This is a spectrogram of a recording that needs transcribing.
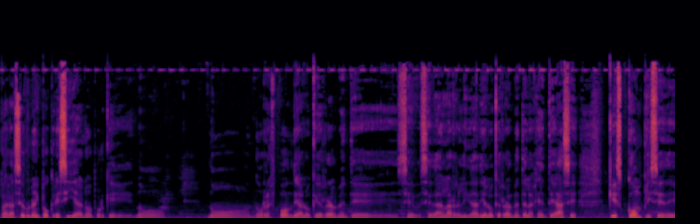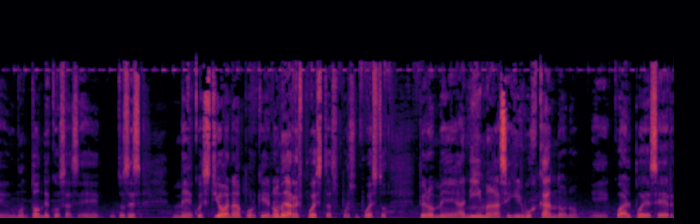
para hacer una hipocresía, ¿no? porque no, no, no, responde a lo que realmente se, da en la realidad y a lo que realmente la gente hace, que es cómplice de un montón de cosas. Eh, entonces me cuestiona porque no me da respuestas, por supuesto, pero me anima a seguir buscando ¿no? Eh, cuál puede ser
